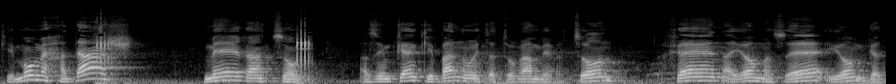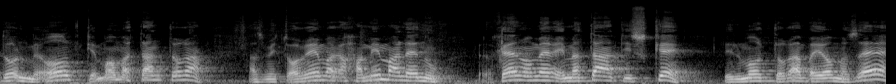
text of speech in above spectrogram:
קיימו מחדש מרצון. אז אם כן, קיבלנו את התורה מרצון, לכן היום הזה יום גדול מאוד כמו מתן תורה. אז מתעוררים הרחמים עלינו. ולכן הוא אומר, אם אתה תזכה ללמוד תורה ביום הזה,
